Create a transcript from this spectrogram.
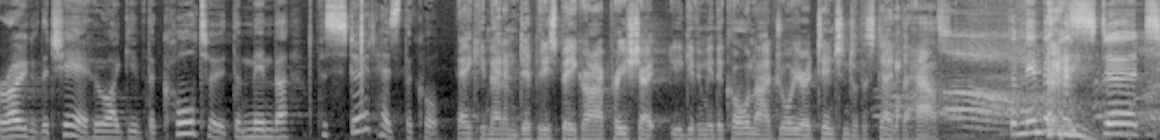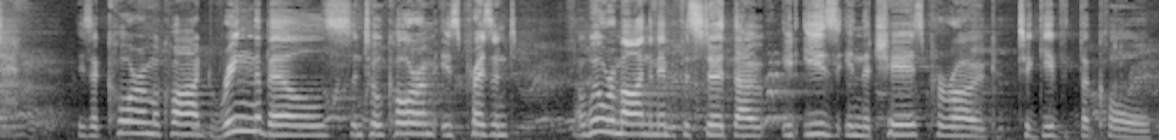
prorogue of the chair who I give the call to. The member for Sturt has the call. Thank you, Madam Deputy Speaker. I appreciate you giving me the call, and I draw your attention to the state of the House. The member for Sturt is a quorum required. Ring the bells until quorum is present. I will remind the member for Sturt, though, it is in the chair's prorogue to give the call.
